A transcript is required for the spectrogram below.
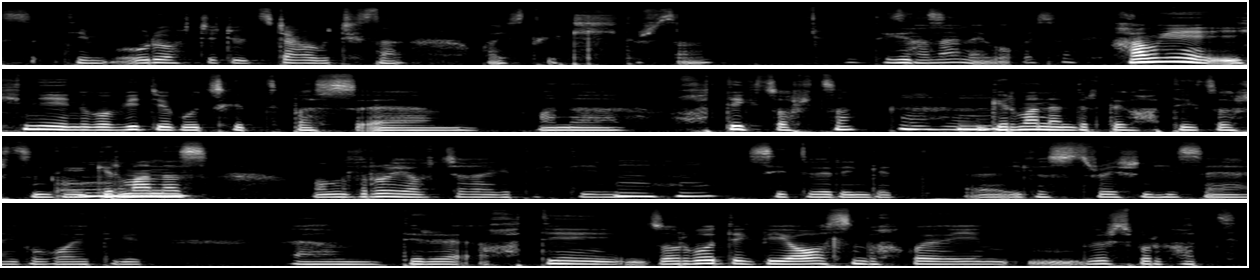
тийм өөрөө очиж үзэж байгаагүй ч гэсэн гоё сэтгэл төрсэн. Тэгээд санаа нэг гоё санагт. Хамгийн ихний нөгөө видеог үзэхэд бас манай хотыг зурцсан. Герман амьдардаг хотыг зурцсан. Тэгээ Германаас Монгол руу явж байгаа гэдэг тийм сэдвэр ингээд illustration хийсэн айгуу гоё тэгээд тэр хотын зургуудыг би явуулсан байхгүй ийм Würzburg хот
